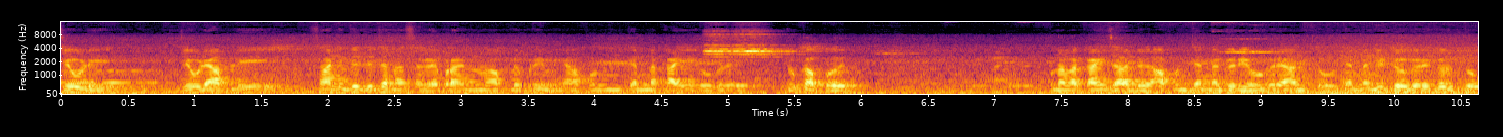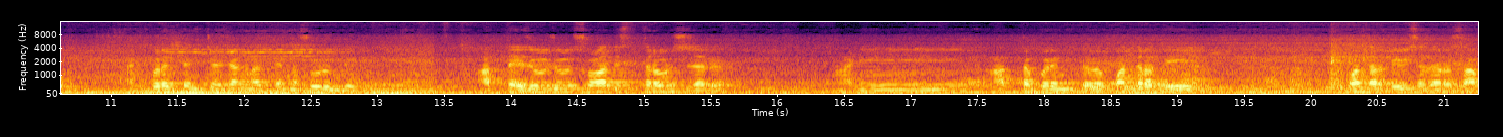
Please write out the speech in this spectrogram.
जेवढे जेवढे आपले सानिध्य देतात ना सगळ्या प्राण्यांना आपलं प्रेम आहे. आपण त्यांना काय वगैरे दुखापत कुणाला काय झालं आपण त्यांना घरी वगैरे आणतो त्यांना नीट वगैरे करतो आणि परत त्यांच्या जंगलात त्यांना सोडून देतो. आत्ता हे जवळजवळ सोळा ते सतरा वर्ष झालं आणि आत्तापर्यंत पंधरा ते पंधरा ते वीस हजार साप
